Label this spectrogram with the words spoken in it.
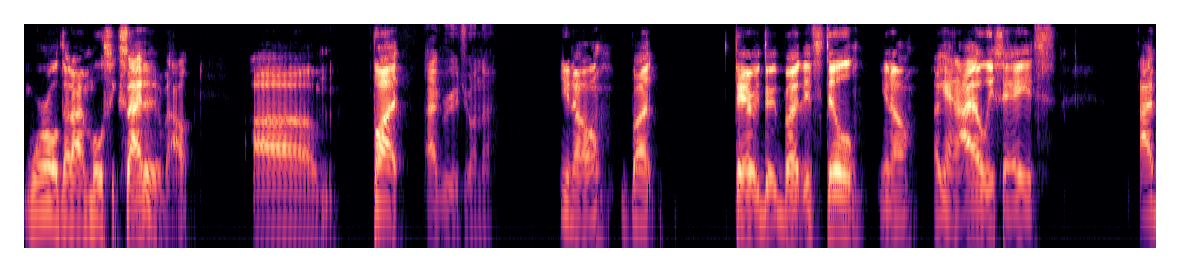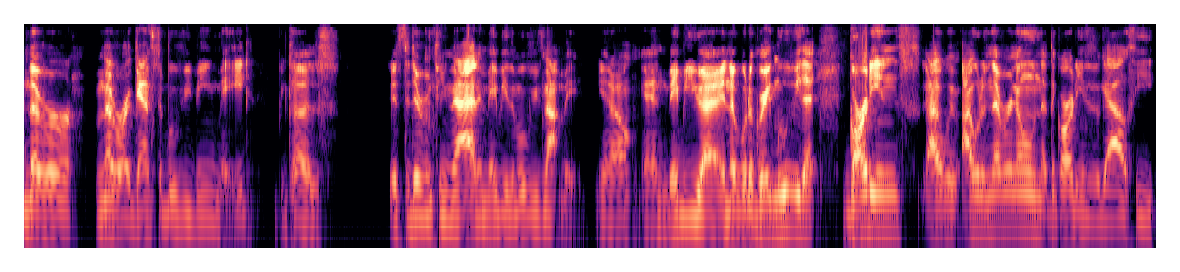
world that I'm most excited about. Um, but I agree with you on that. You know, but there, but it's still, you know, again, I always say it's. I've never, I'm never against a movie being made because it's the difference between that and maybe the movie's not made, you know, and maybe you end up with a great movie that Guardians. I would, I would have never known that the Guardians of the Galaxy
